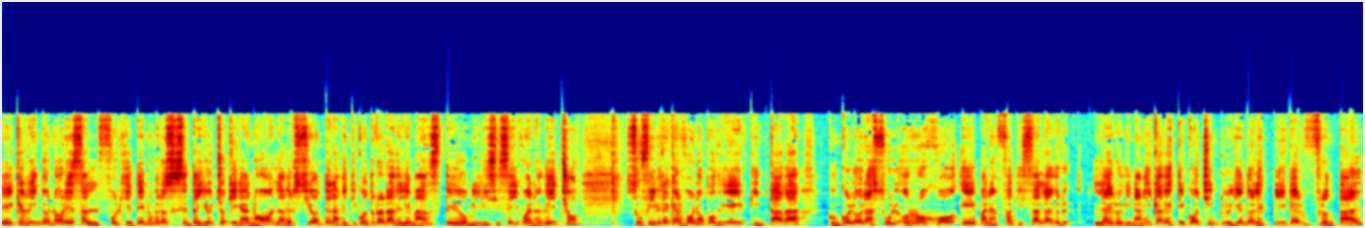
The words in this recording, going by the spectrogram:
eh, que rinde honores al Ford GT número 68 que ganó la versión de las 24 horas de Le Mans de 2016. Bueno, de hecho, su fibra de carbono podría ir tintada con color azul o rojo eh, para enfatizar la, aerodinámica de este coche, incluyendo el splitter frontal,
